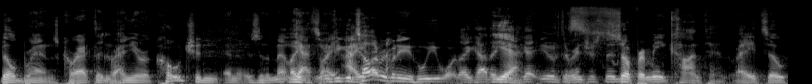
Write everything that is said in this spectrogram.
build brands, correct? And, and you're a coach, and, and is it a? Like, Yeah, so if I- you could I- tell everybody who you are, like how they Yeah. can get you if they're interested. So for me, content, right? So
